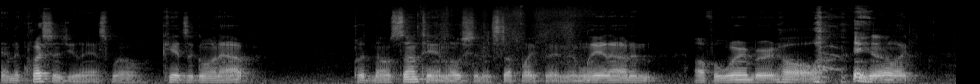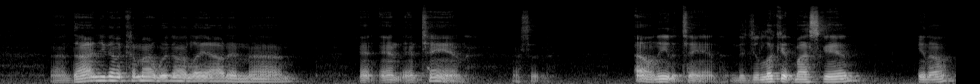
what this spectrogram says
And the questions you ask, well, kids are going out, putting on suntan lotion and stuff like that, and then laying out in off of Wehrenberg Hall. you know, like, uh, Don, you're going to come out, we're going to lay out in, and, and, and tan. I said, I don't need a tan. Did you look at my skin? You know?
